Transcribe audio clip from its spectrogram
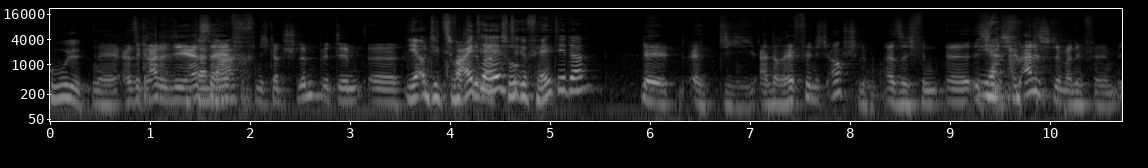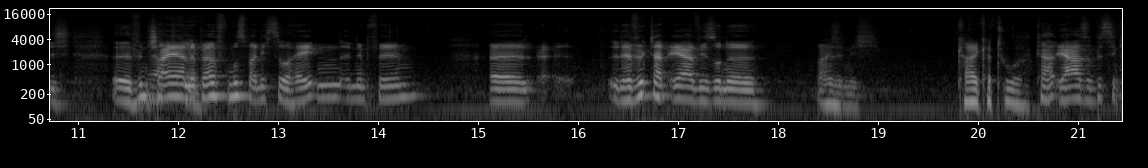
cool. Nee, also gerade die erste Danach, Hälfte finde ich ganz schlimm mit dem. Äh, ja, und die zweite Hälfte gefällt dir dann? Nee, äh, die andere Hälfte finde ich auch schlimm. Also ich finde äh, ich, ja. ich find alles schlimm an dem Film. Ich äh, finde ja, Shia okay. LaBeouf muss man nicht so haten in dem Film. Äh, äh, der wirkt halt eher wie so eine, weiß ich nicht. Karikatur. Ka ja, so ein bisschen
